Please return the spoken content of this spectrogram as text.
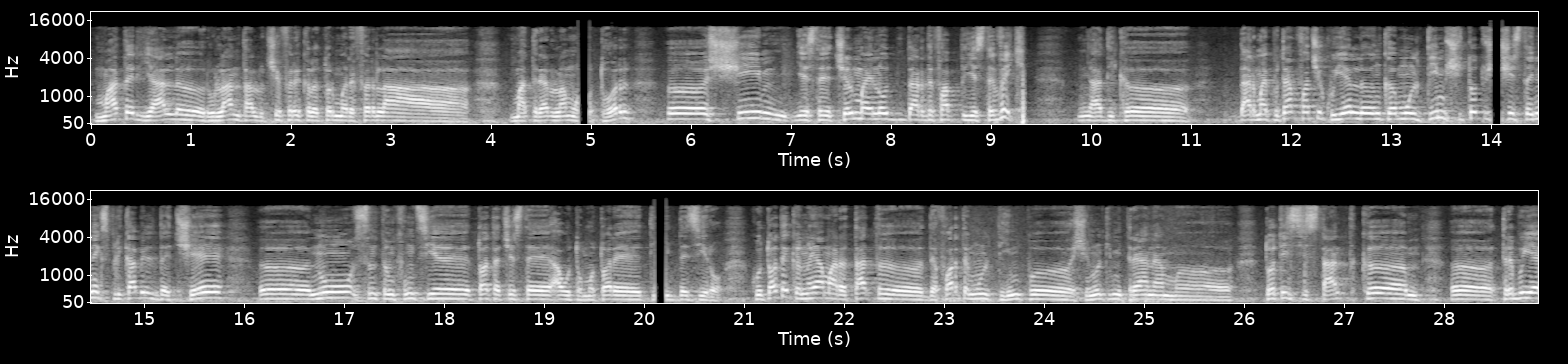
material uh, rulant al lui CFR Călător, mă refer la materialul la motor uh, și este cel mai nou, dar de fapt este vechi. Adică dar mai puteam face cu el încă mult timp și totuși este inexplicabil de ce uh, nu sunt în funcție toate aceste automotoare tip de zero. Cu toate că noi am arătat uh, de foarte mult timp uh, și în ultimii trei ani am uh, tot insistat că uh, trebuie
